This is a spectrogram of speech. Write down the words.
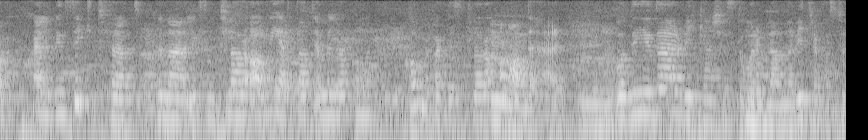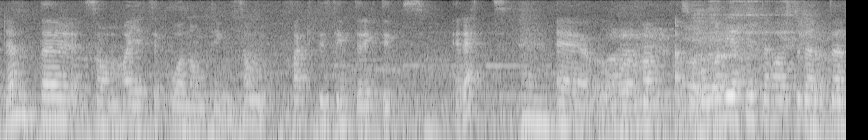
av självinsikt för att kunna liksom klara av, veta att ja, men jag kommer, kommer faktiskt klara Mm. av det här. Och det är där vi kanske står ibland när vi träffar studenter som har gett sig på någonting som faktiskt inte riktigt är rätt. Eh, och man, alltså, och man vet inte, har studenten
